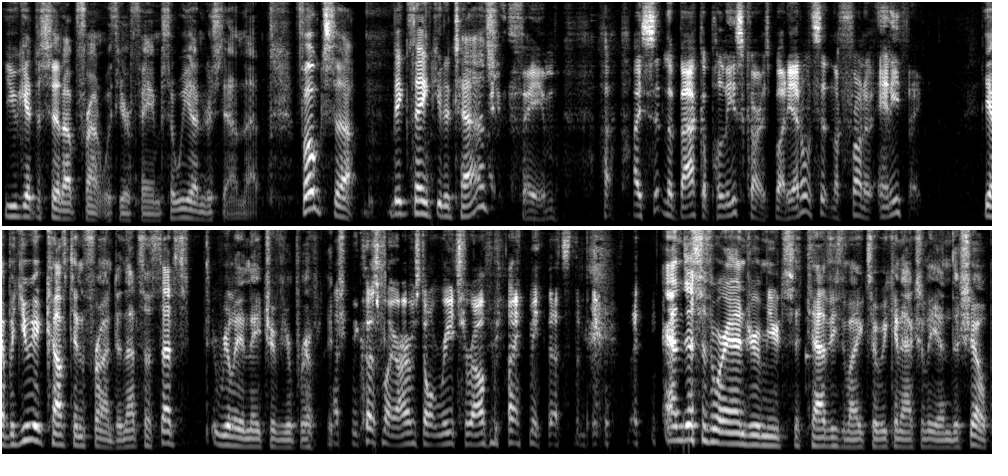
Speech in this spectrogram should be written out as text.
you get to sit up front with your fame, so we understand that, folks. Uh, big thank you to Taz. Fame. I sit in the back of police cars, buddy. I don't sit in the front of anything. Yeah, but you get cuffed in front, and that's a, that's really a nature of your privilege. Because my arms don't reach around behind me. That's the biggest thing. And this is where Andrew mutes Tazzy's mic so we can actually end the show.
